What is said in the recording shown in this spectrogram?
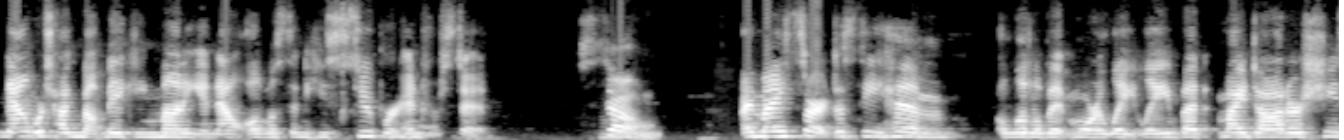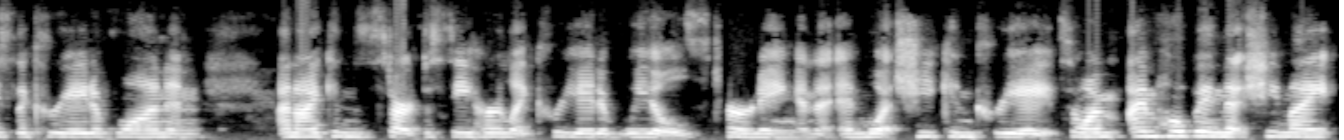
now we're talking about making money, and now all of a sudden he's super interested. So I might start to see him a little bit more lately. But my daughter, she's the creative one, and and I can start to see her like creative wheels turning and and what she can create. So I'm I'm hoping that she might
